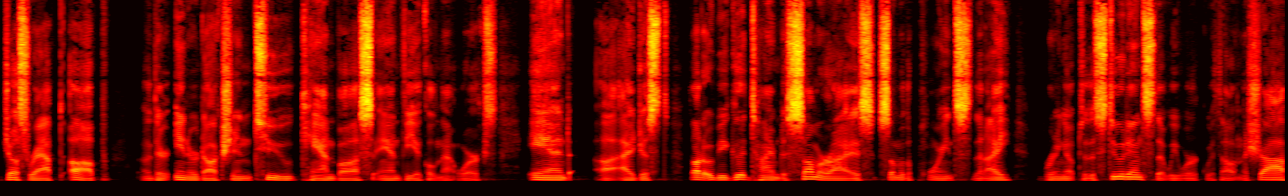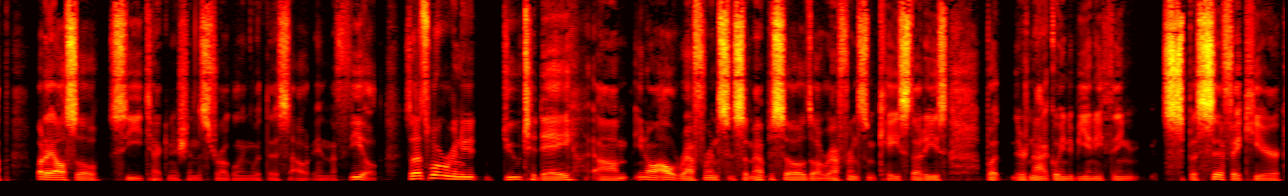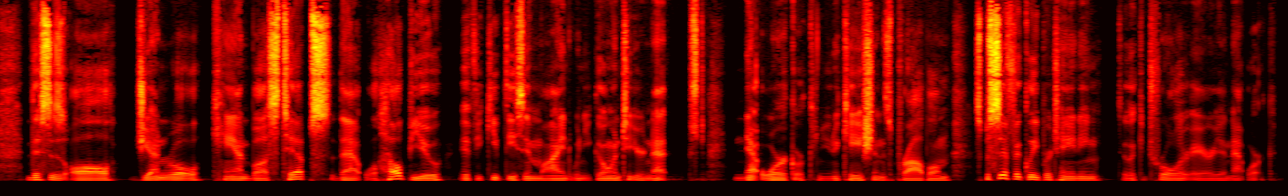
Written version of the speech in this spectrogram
just wrapped up uh, their introduction to CAN bus and vehicle networks. And uh, I just thought it would be a good time to summarize some of the points that I bring up to the students that we work with out in the shop, but I also see technicians struggling with this out in the field. So that's what we're going to do today. Um, you know, I'll reference some episodes, I'll reference some case studies, but there's not going to be anything specific here. This is all general CAN bus tips that will help you if you keep these in mind when you go into your next network or communications problem, specifically pertaining to the controller area network.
